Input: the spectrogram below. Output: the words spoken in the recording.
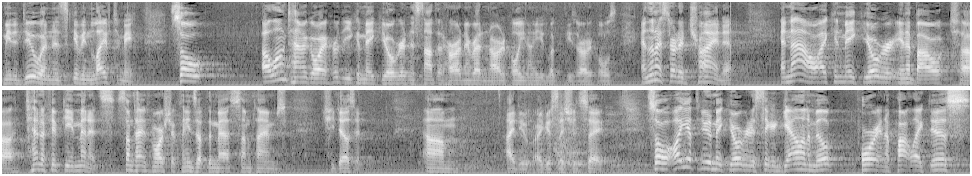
me to do, and it's giving life to me. So a long time ago, I heard that you can make yogurt and it's not that hard. And I read an article, you know, you look at these articles. And then I started trying it. And now I can make yogurt in about uh, 10 to 15 minutes. Sometimes Marcia cleans up the mess, sometimes she doesn't. Um, I do, I guess I should say. So all you have to do to make yogurt is take a gallon of milk, pour it in a pot like this,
